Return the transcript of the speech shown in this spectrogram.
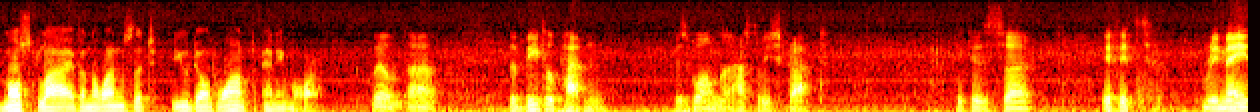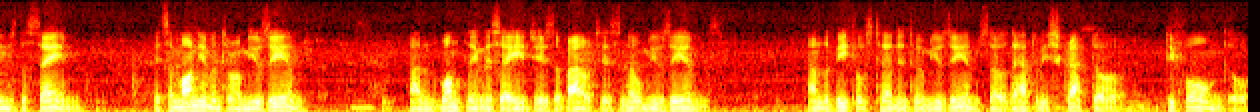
most live, and the ones that you don't want anymore. Well, uh, the Beatle pattern is one that has to be scrapped because uh, if it remains the same, it's a monument or a museum. And one thing this age is about is no museums. And the Beatles turned into a museum, so they have to be scrapped or deformed or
